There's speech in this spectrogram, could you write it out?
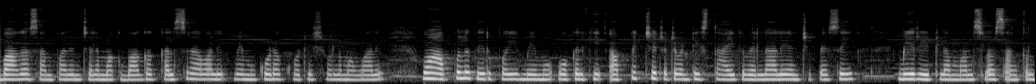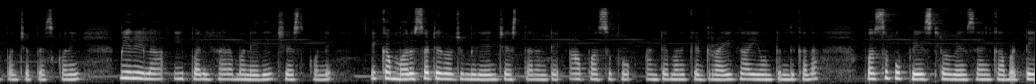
బాగా సంపాదించాలి మాకు బాగా కలిసి రావాలి మేము కూడా కోటేశ్వరులం అవ్వాలి. మా అప్పులు తీరిపోయి మేము ఒకరికి అప్పిచ్చేటటువంటి స్థాయికి వెళ్ళాలి అని చెప్పేసి మీరు ఇట్లా మనసులో సంకల్పం చెప్పేసుకొని మీరు ఇలా ఈ పరిహారం అనేది చేసుకోండి. ఇక మరుసటి రోజు మీరు ఏం చేస్తారంటే ఆ పసుపు అంటే మనకి డ్రైగా అయి ఉంటుంది కదా పసుపు పేస్ట్లో వేసాం కాబట్టి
